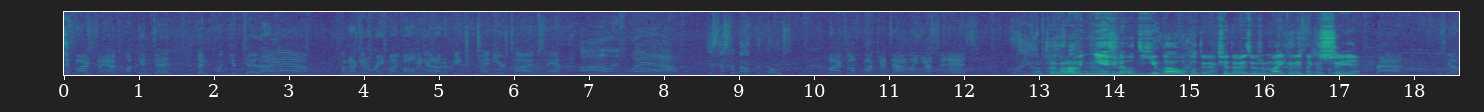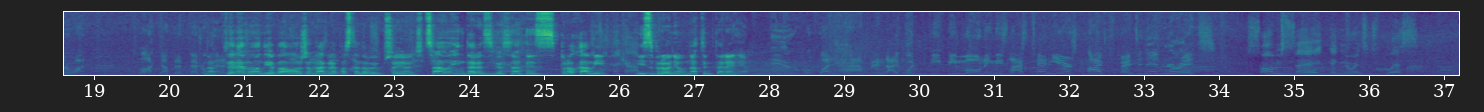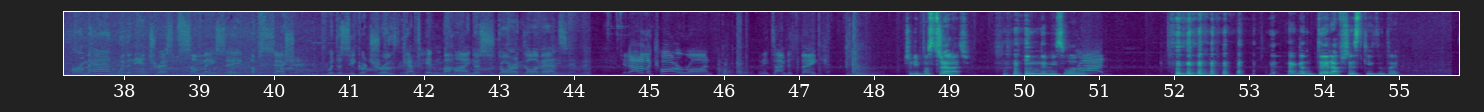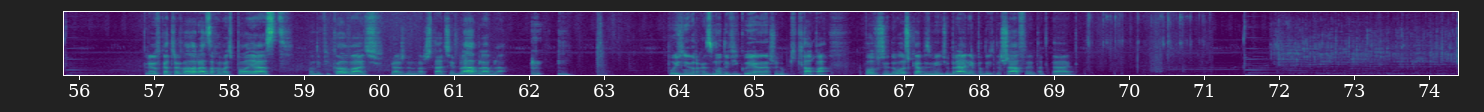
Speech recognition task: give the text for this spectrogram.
No Trevorowi nieźle odjebało po tym, jak się dowiedział, że Michael jednak żyje. Na tyle mu odjebało, że nagle postanowił przejąć cały interes związany z prochami i z bronią na tym terenie. knew what happened, I wouldn't be bemoaning these last 10 years I've spent in ignorance. Some say ignorance is bliss. For a man with an interest, some may say obsession, with the secret truth kept hidden behind historical events. Get out of the car, Ron. Any time to think. Czyli postrzelać. Innymi słowy. Jak on tyra wszystkich tutaj. Kryjówka Trevora, zachować pojazd, modyfikować w każdym warsztacie, bla bla bla. Później trochę zmodyfikujemy naszego pick-upa. Do łóżka, aby zmienić ubranie, podejść do szafy, tak, tak.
